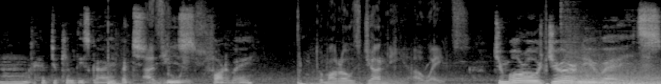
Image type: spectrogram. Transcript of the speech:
Mm, I have to kill this guy, but As he's far away. Tomorrow's journey awaits. Tomorrow's journey awaits.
